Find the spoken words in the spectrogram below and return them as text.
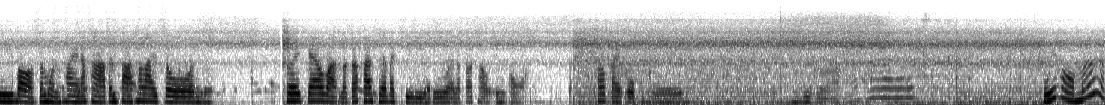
มีบ่อสมุนไพรนะคะ เป็นฟ้าทลายโจรช่วยแก้หวัดแล้วก็ฆ่าเชื้อแบคทีเรียด้วย แล้วก็เถาเอ็นอ่อน เข้าไปอบเนยอุ้ยหอมมาก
